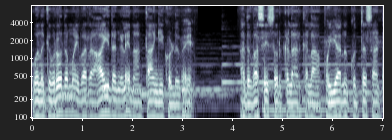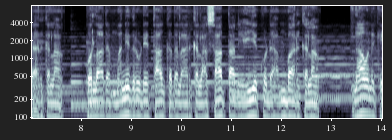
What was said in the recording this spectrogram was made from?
உனக்கு விரோதமாய் வர்ற ஆயுதங்களை நான் தாங்கி கொள்ளுவேன். அது வசை சொற்களா இருக்கலாம் பொய்யான குற்றச்சாட்டா இருக்கலாம் பொருளாத மனிதருடைய தாக்குதலா இருக்கலாம் சாத்தான் எய்யக்கூட அம்பா இருக்கலாம். நான் உனக்கு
